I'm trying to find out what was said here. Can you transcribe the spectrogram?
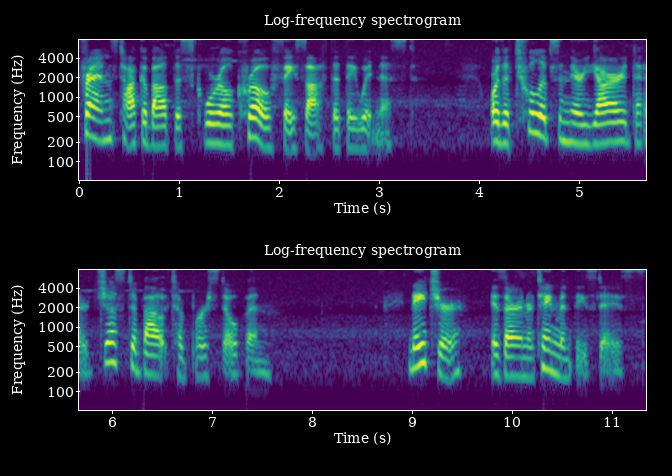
Friends talk about the squirrel crow face off that they witnessed or the tulips in their yard that are just about to burst open. Nature is our entertainment these days.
